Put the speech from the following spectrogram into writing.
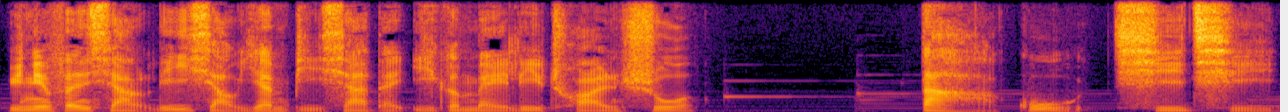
与您分享李小燕笔下的一个美丽传说——大顾琪琪。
